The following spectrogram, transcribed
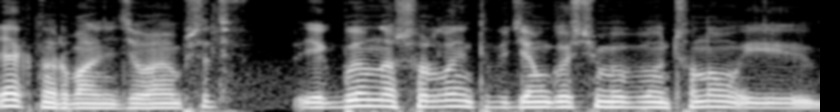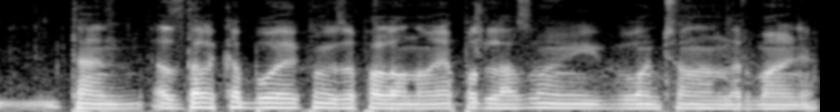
Jak normalnie działają? Przed, jak byłem na Shoreline, to widziałem gościu miał wyłączoną i ten, a z daleka było jak miał zapaloną. Ja podlazłem i wyłączona normalnie.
